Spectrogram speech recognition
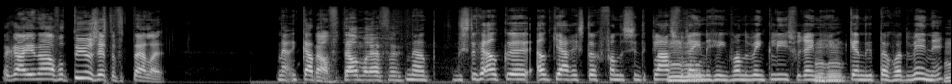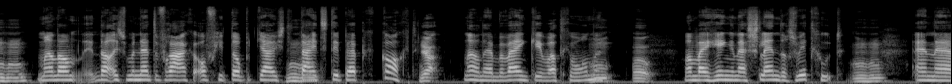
dan ga je een avontuur zitten vertellen. Nou, ik had... Nou, vertel maar even. Nou, dus toch elke, elk jaar is toch van de Sinterklaasvereniging, van de winkeliersvereniging, kende ik toch wat winnen. Maar dan, dan is me net de vraag of je het op het juiste tijdstip hebt gekocht. Ja. Nou, dan hebben wij een keer wat gewonnen. Oh. Want wij gingen naar Slenders Witgoed. En eh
